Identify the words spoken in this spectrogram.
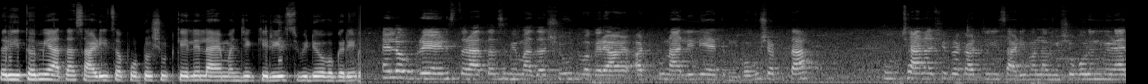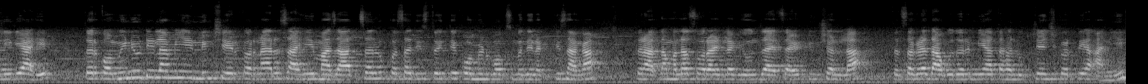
तर इथं मी आता साडीचा फोटोशूट केलेला आहे म्हणजे की रील्स व्हिडिओ वगैरे. हॅलो फ्रेंड्स तर आताच मी माझा शूट वगैरे आ- आलेली आहे. तुम्ही बघू शकता. खूप छान अशी प्रकारची साडी मला मिशोकडून मिळालेली आहे. तर कम्युनिटीला मी लिंक शेअर करणारच आहे. माझा आजचा लुक कसा दिसतोय ते कॉमेंट बॉक्समध्ये नक्की सांगा. तर आता मला स्वराजला घेऊन जायचं आहे ट्युशनला तर सगळ्यात अगोदर मी आता हा लुक चेंज करते आणि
